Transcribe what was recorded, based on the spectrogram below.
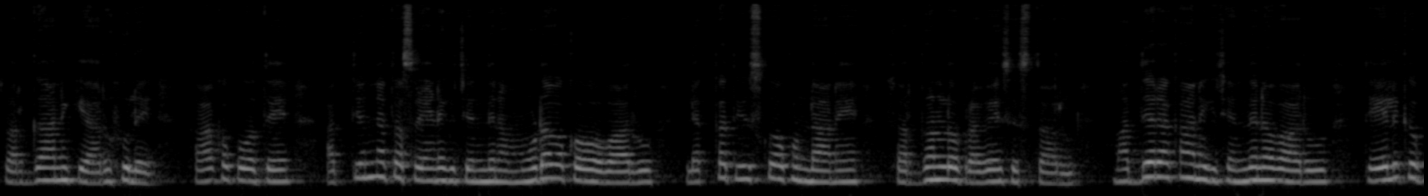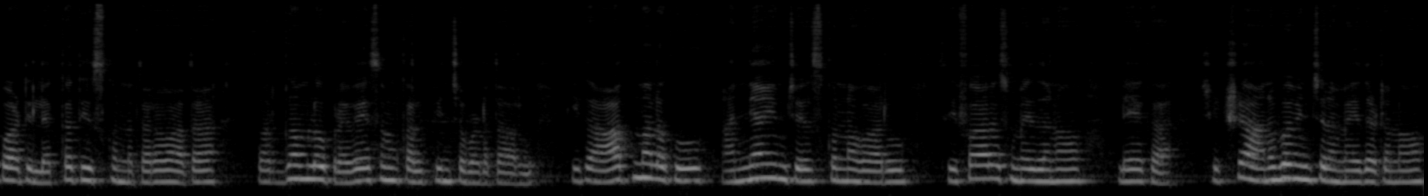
స్వర్గానికి అర్హులే. కాకపోతే అత్యున్నత శ్రేణికి చెందిన మూడవ కోవ వారు లెక్క తీసుకోకుండానే స్వర్గంలో ప్రవేశిస్తారు. మధ్య రకానికి చెందిన వారు తేలికపాటి లెక్క తీసుకున్న తర్వాత స్వర్గంలో ప్రవేశం కల్పించబడతారు. ఇక ఆత్మలకు అన్యాయం చేసుకున్న వారు సిఫారసు మీదనో లేక శిక్ష అనుభవించిన మీదటనో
